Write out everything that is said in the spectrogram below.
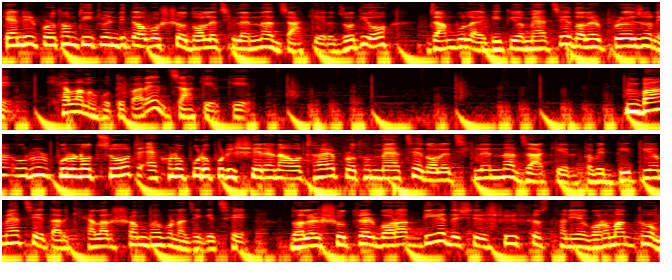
ক্যান্ডির প্রথম টি টোয়েন্টিতে অবশ্য দলে ছিলেন না জাকের। যদিও জাম্বুলায় দ্বিতীয় ম্যাচে দলের প্রয়োজনে খেলানো হতে পারে জাকেরকে। বা উরুর পুরনো চোট এখনও পুরোপুরি সেরে না ওঠায় প্রথম ম্যাচে দলে ছিলেন না জাকের, তবে দ্বিতীয় ম্যাচে তার খেলার সম্ভাবনা জেগেছে। দলের সূত্রের বরাত দিয়ে দেশের শীর্ষস্থানীয় গণমাধ্যম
